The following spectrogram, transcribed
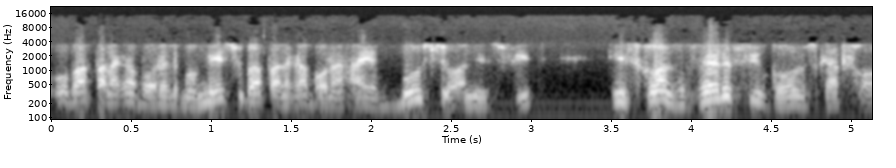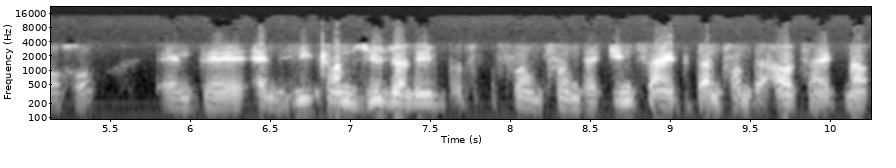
o bapala ka bolo le mo messi o bapala ka bolo hae mostly on his feet. He scores very few goals ka tlhogo and uh, and he comes usually from from the inside than from the outside. Now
